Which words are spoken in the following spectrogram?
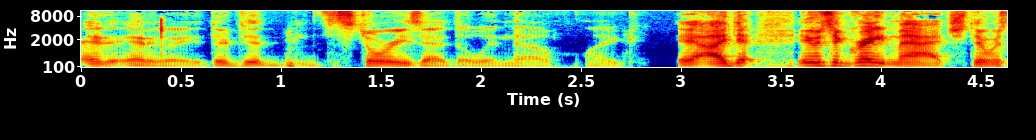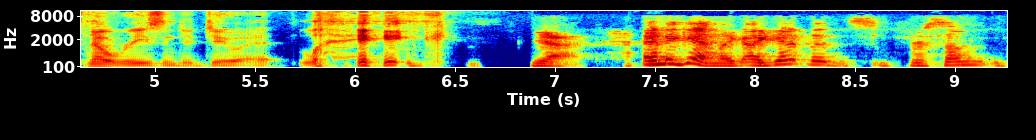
Anyway, there did stories out the window. Like, I, did. it was a great match. There was no reason to do it. Like, yeah, and again, like I get that for some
